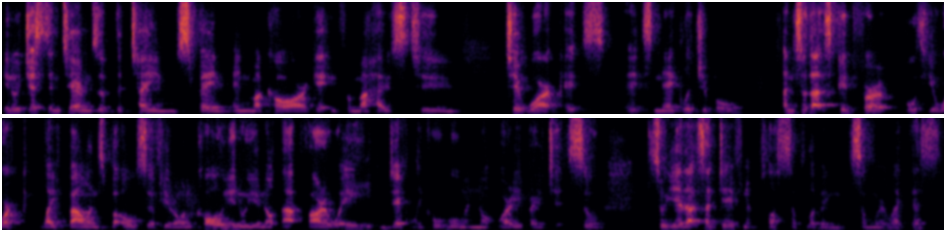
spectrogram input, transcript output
you know, just in terms of the time spent in my car, getting from my house to to work, it's it's negligible. And so that's good for both your work life balance, but also if you're on call, you know, you're not that far away, you can definitely go home and not worry about it. So so yeah, that's a definite plus of living somewhere like this.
